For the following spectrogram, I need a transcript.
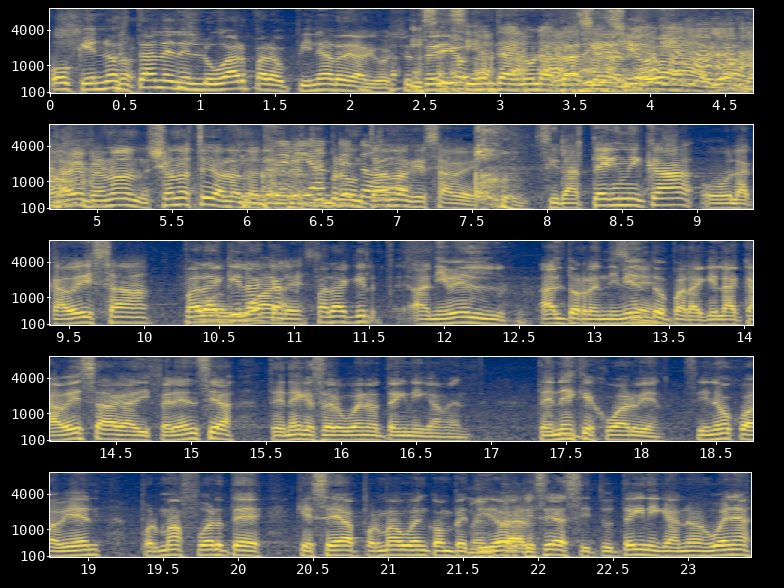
o que no, están en el lugar para opinar de algo. Yo Y te se digo- sientan en una transición. Está bien, pero no, yo no estoy hablando de Estoy preguntando todo. a qué sabe. Si la técnica o la cabeza. Para que, la, para que a nivel alto rendimiento, Sí. para que la cabeza haga diferencia, tenés que ser bueno técnicamente. Tenés que jugar bien. Si no juegas bien, por más fuerte que seas, por más buen competidor Mental. que seas, si tu técnica no es buena,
